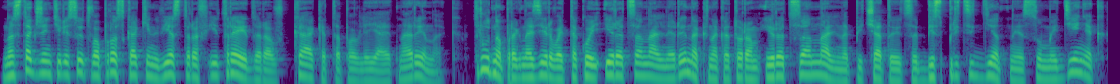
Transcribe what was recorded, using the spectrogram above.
Нас также интересует вопрос как инвесторов и трейдеров, как это повлияет на рынок. Трудно прогнозировать такой иррациональный рынок, на котором иррационально печатаются беспрецедентные суммы денег,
